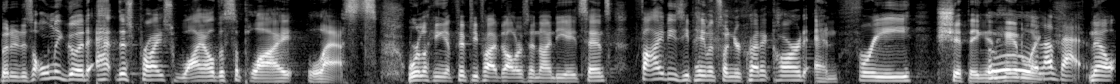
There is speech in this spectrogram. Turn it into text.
but it is only good at this price while the supply lasts. We're looking at $55.98, five easy payments on your credit card, and free shipping and Ooh, I love that. Now,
